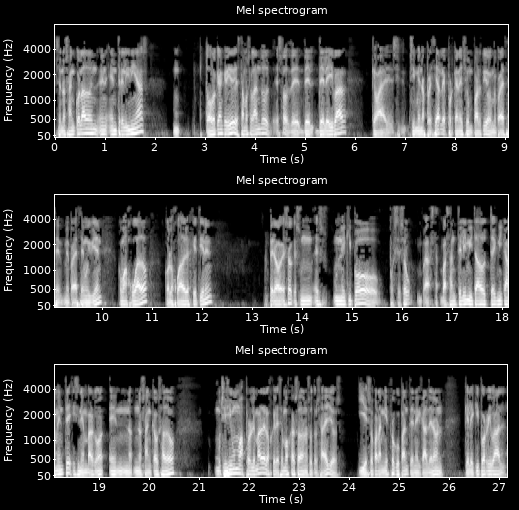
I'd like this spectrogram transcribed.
Se nos han colado en- en- entre líneas todo lo que han querido y estamos hablando eso de, de, de Eibar que va, sin, menospreciarles porque han hecho un partido que me parece me parece muy bien como han jugado con los jugadores que tienen pero eso que es un, es un equipo pues eso bast- bastante limitado técnicamente y sin embargo nos han causado muchísimos más problemas de los que les hemos causado nosotros a ellos. Y eso para mí es preocupante. En el Calderón que el equipo rival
